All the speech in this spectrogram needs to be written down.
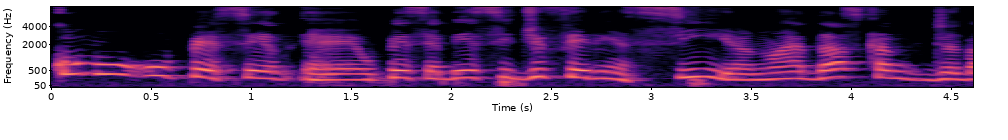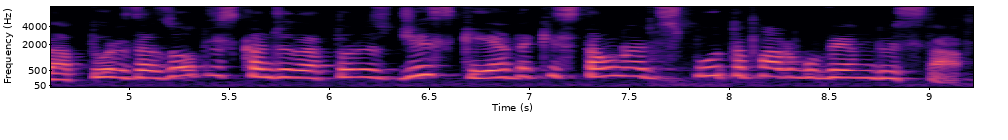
Como o, PC, é, o PCB se diferencia não é, das candidaturas, as outras candidaturas de esquerda que estão na disputa para o governo do Estado?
